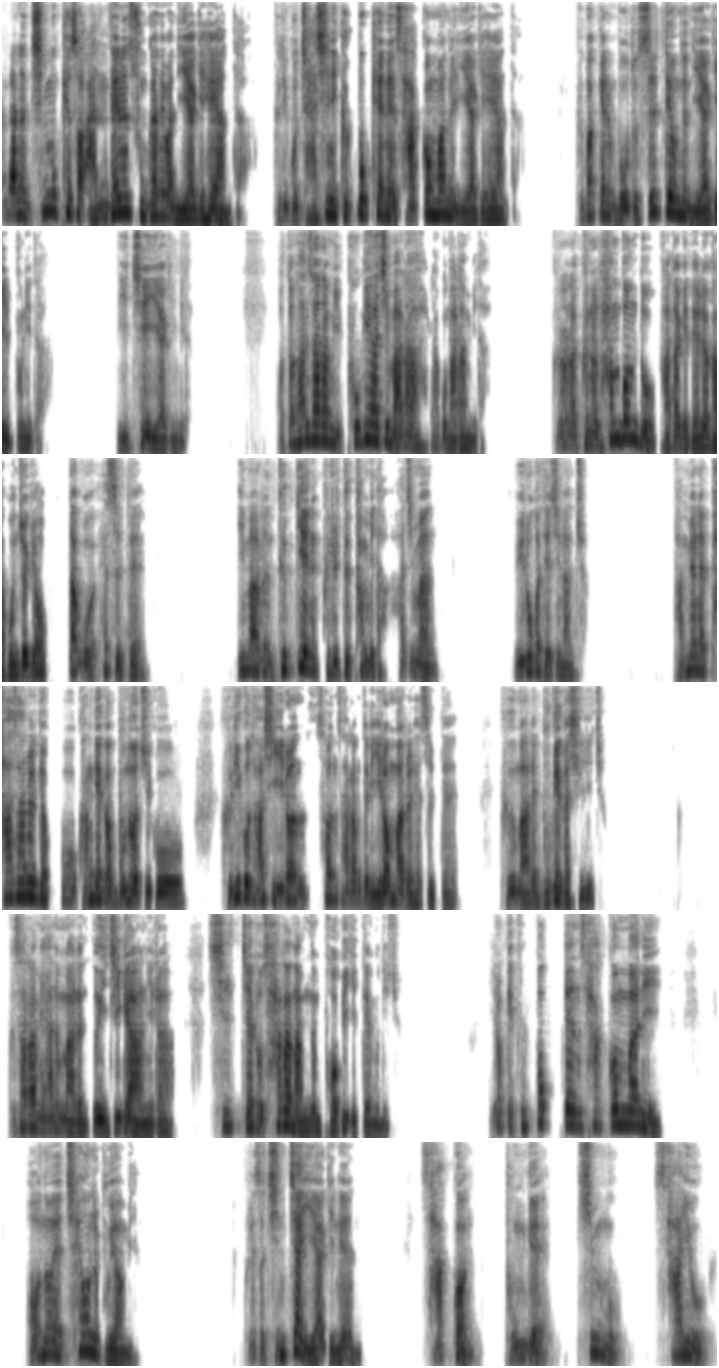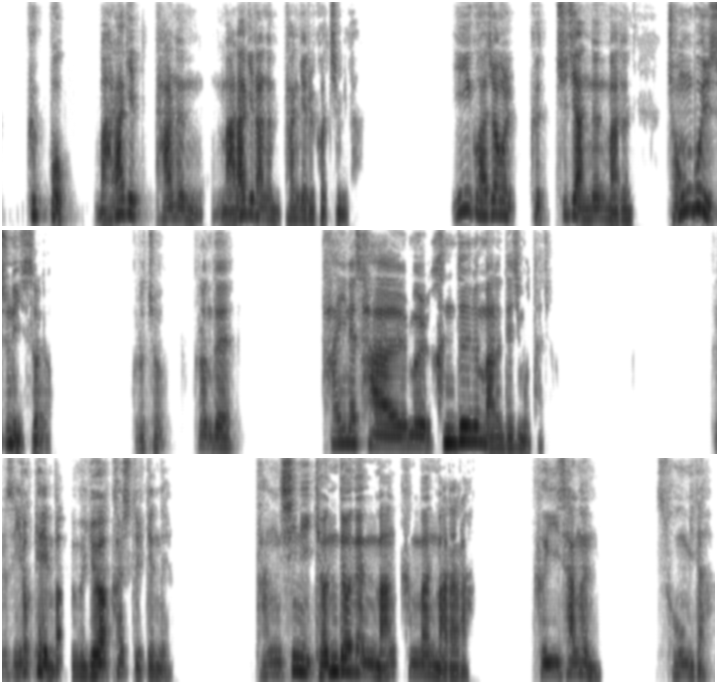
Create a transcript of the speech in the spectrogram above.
인간은 침묵해서 안 되는 순간에만 이야기해야 한다. 그리고 자신이 극복해낸 사건만을 이야기해야 한다. 그 밖에는 모두 쓸데없는 이야기일 뿐이다. 니체의 이야기입니다. 어떤 한 사람이 포기하지 마라 라고 말합니다. 그러나 그는 한 번도 바닥에 내려가 본 적이 없다고 했을 때 이 말은 듣기에는 그럴듯합니다. 하지만 위로가 되진 않죠. 반면에 파산을 겪고 관계가 무너지고 그리고 다시 일어선 사람들이 이런 말을 했을 때 그 말에 무게가 실리죠. 그 사람이 하는 말은 의지가 아니라 실제로 살아남는 법이기 때문이죠. 이렇게 극복된 사건만이 언어에 체온을 부여합니다. 그래서 진짜 이야기는 사건, 붕괴, 침묵, 사유, 극복, 말하기 다는 말하기라는 단계를 거칩니다. 이 과정을 그치지 않는 말은 정보일 수는 있어요. 그렇죠? 그런데 타인의 삶을 흔드는 말은 되지 못하죠. 그래서 이렇게 마- 요약할 수도 있겠네요. 당신이 견뎌낸 만큼만 말하라. 그 이상은 소음이다.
